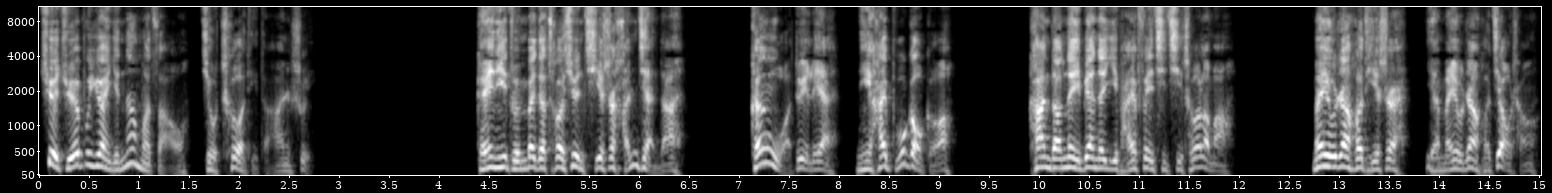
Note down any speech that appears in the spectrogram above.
却绝不愿意那么早就彻底的安睡。给你准备的特训其实很简单，跟我对练你还不够格。看到那边的一排废弃汽车了吗？没有任何提示，也没有任何教程。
